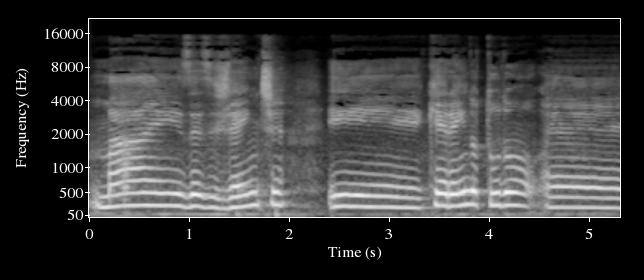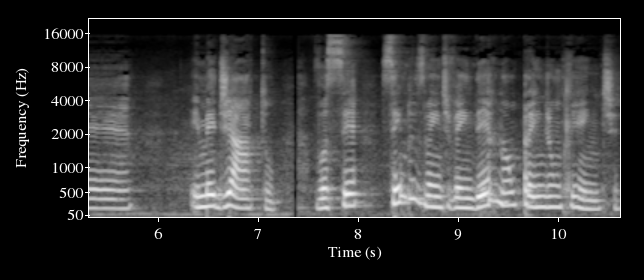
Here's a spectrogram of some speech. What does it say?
mais exigente e querendo tudo é, imediato. Você simplesmente vender não prende um cliente.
